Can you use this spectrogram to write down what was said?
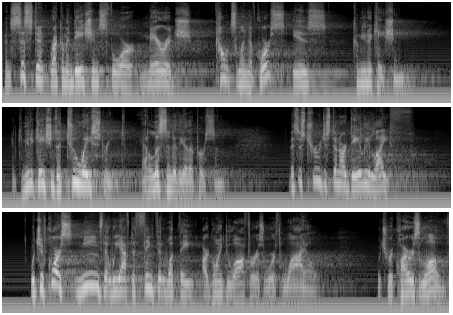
consistent recommendations for marriage counseling, of course, is communication. And communication is a two way street. You got to listen to the other person. This is true just in our daily life, which of course means that we have to think that what they are going to offer is worthwhile, which requires love.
